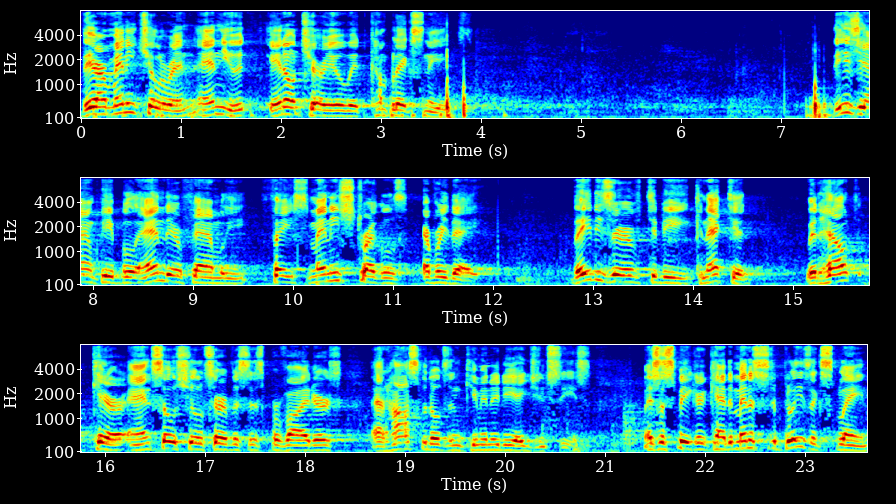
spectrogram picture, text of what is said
There are many children and youth in Ontario with complex needs. These young people and their family face many struggles every day. They deserve to be connected with health care and social services providers at hospitals and community agencies. Mr. Speaker, can the minister please explain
